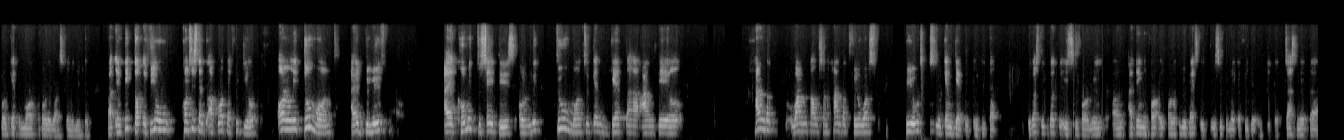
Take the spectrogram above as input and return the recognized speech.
for get more followers in YouTube. But in TikTok, if you consistent to upload the video, only two months, I believe, I commit to say this, only two months you can get uh, until 100 1100 followers views you can get it in tiktok because tiktok is easy for me um, i think for all of you guys it's easy to make a video in tiktok just need the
